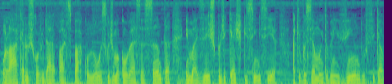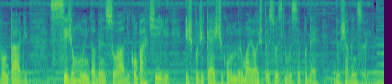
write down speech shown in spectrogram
Olá, quero te convidar a participar conosco de uma conversa santa em mais este podcast que se inicia. Aqui você é muito bem-vindo, fique à vontade. Seja muito abençoado e compartilhe este podcast com o número maior de pessoas que você puder. Deus te abençoe.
